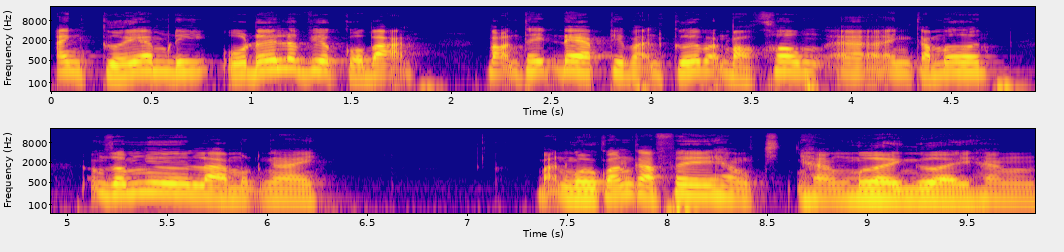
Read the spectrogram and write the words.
anh cưới em đi. Ồ đấy là việc của bạn. Bạn thấy đẹp thì bạn cưới, bạn bảo không, à anh cảm ơn. Giống như là một ngày bạn ngồi quán cà phê hàng hàng 10 người, hàng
